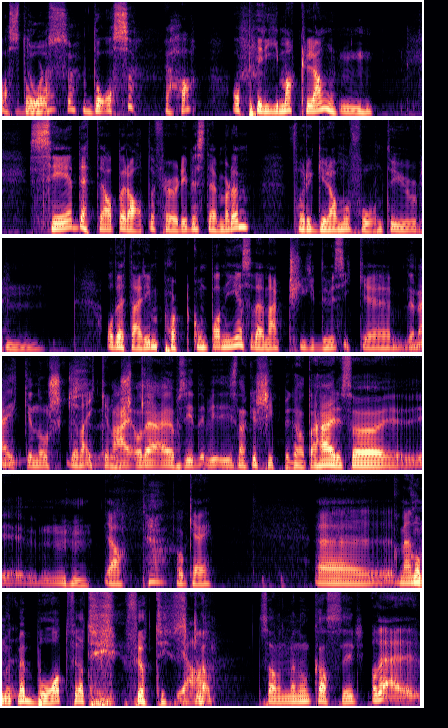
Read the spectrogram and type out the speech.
Hva står Dåse. det? Dåse. Jaha. Og prima klang. Mhm. Se dette apparatet før de bestemmer dem for grammofon til jul. Mhm. Og dette er importkompaniet, så den er tydeligvis ikke Den er ikke norsk. Den er ikke norsk. Nei, og det er, vi snakker Skippergata her, så mm -hmm. Ja, OK. Uh, men Kommet med båt fra, fra Tyskland Ja. sammen med noen kasser. og er,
